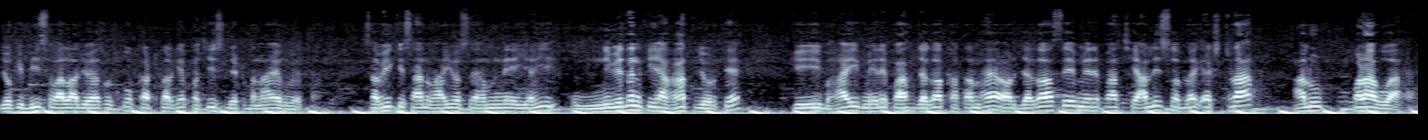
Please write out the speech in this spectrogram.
जो कि बीस वाला जो है सो उसको कट करके पच्चीस डेट बनाए हुए था। सभी किसान भाइयों से हमने यही निवेदन किया, हाथ जोड़ के, कि भाई मेरे पास जगह ख़त्म है और जगह से मेरे पास छियालीस सौ बैग एक्स्ट्रा आलू पड़ा हुआ है।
